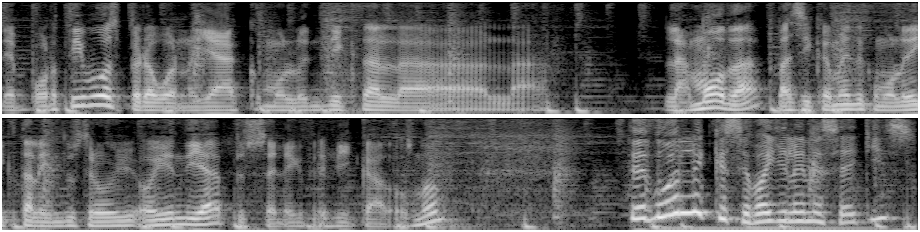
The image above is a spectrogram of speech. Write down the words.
deportivos, pero bueno, ya como lo indica la, la, moda, básicamente como lo dicta la industria hoy, en día, pues electrificados, ¿no? ¿Te duele que se vaya el NSX?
